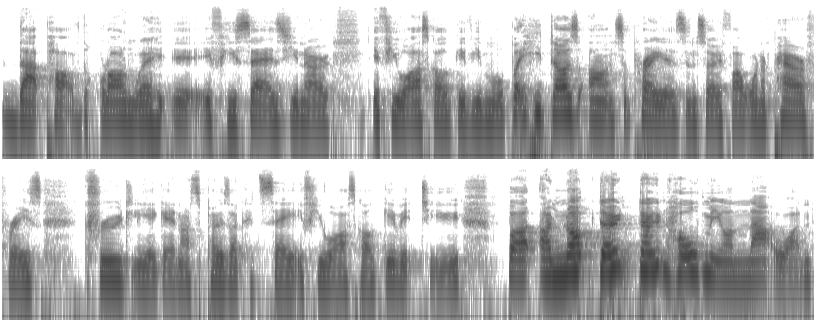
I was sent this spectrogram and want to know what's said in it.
that part of the Quran where if he says, you know, if you ask, I'll give you more. But he does answer prayers. And so if I want to paraphrase crudely again, I suppose I could say, if you ask, I'll give it to you. But I'm not, don't, don't hold me on that one.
